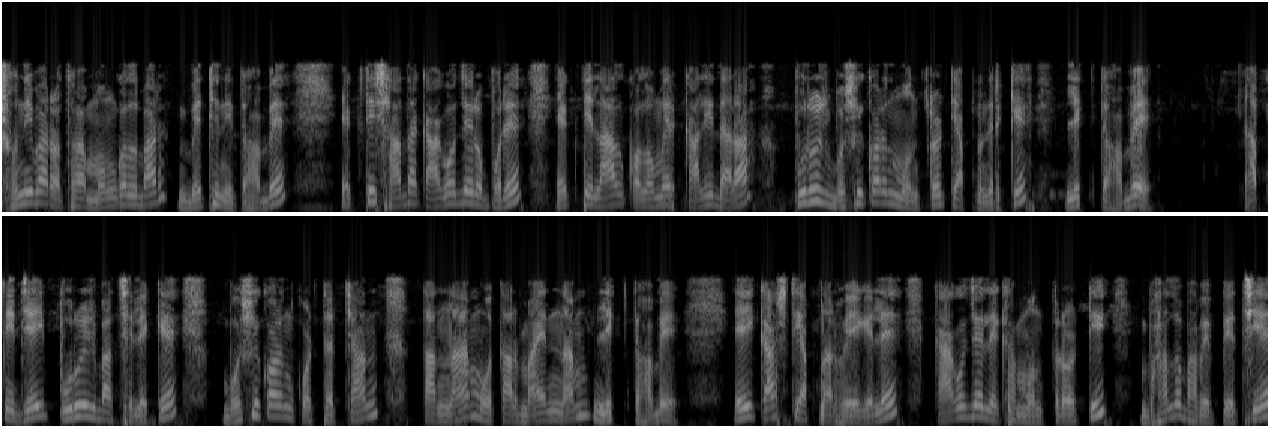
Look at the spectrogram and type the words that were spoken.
শনিবার অথবা মঙ্গলবার বেছে নিতে হবে। একটি সাদা কাগজের ওপরে একটি লাল কলমের কালি দ্বারা পুরুষ বশীকরণ মন্ত্রটি আপনাদেরকে লিখতে হবে। আপনি যেই পুরুষ বা ছেলেকে বশীকরণ করতে চান, তার নাম ও তার মায়ের নাম লিখতে হবে। এই কাজটি আপনার হয়ে গেলে কাগজে লেখা মন্ত্রটি ভালোভাবে পেঁচিয়ে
